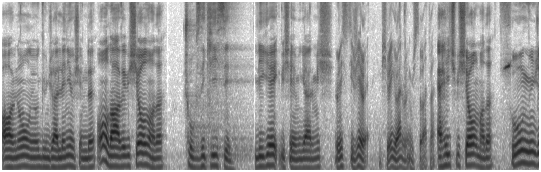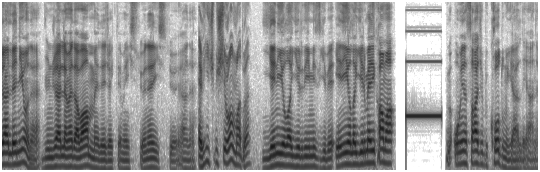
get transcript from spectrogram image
Abi ne oluyor? Güncelleniyor şimdi. Oldu abi bir şey olmadı. Çok zekisin. Lige bir şey mi gelmiş? Prestijere bir şey gelmemiş zaten. E hiçbir şey olmadı. Su'un güncelleniyor ne? Güncelleme devam mı edecek demek istiyor. Ne istiyor yani? E hiçbir şey olmadı. Yeni yıla girdiğimiz gibi. Yeni yıla girmedik ama oyuna sadece bir kod mu geldi yani?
